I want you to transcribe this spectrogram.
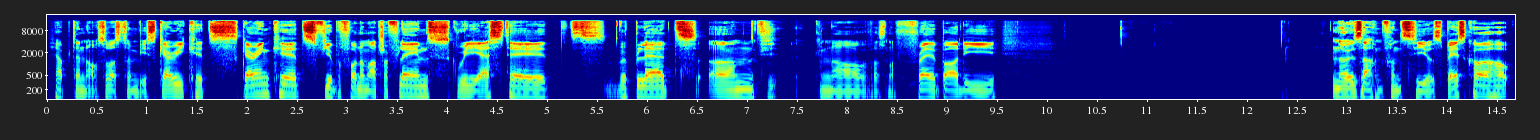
Ich habe dann auch sowas drin wie Scary Kids, Scaring Kids, Fear Before the March of Flames, Greedy Estates, Whiplet, ähm, vi- genau, was noch, Frail Body, neue Sachen von CEO Space Cowboy,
